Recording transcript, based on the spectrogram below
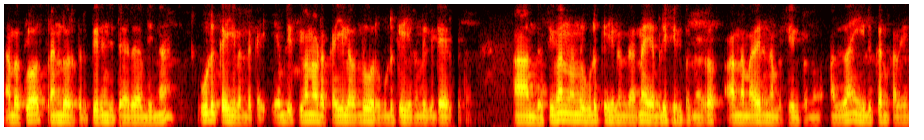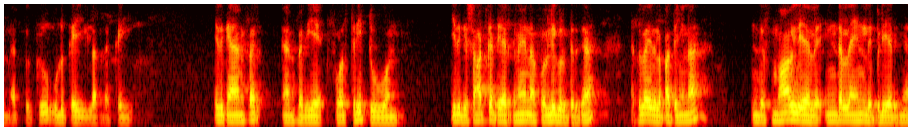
நம்ம க்ளோஸ் ஃப்ரெண்ட் ஒருத்தர் பிரிஞ்சுட்டாரு அப்படின்னா உடுக்கை இழந்த கை எப்படி? சிவனோட கையில வந்து ஒரு உடுக்கை இருந்துகிட்டே இருக்கும். அந்த சிவன் வந்து உடுக்கை இழந்தாருன்னா எப்படி ஃபீல் பண்ணாரோ அந்த மாதிரி நம்ம ஃபீல் பண்ணுவோம். அதுதான் இடுக்கன் கலை நட்புக்கு உடுக்கை இழந்த கை. இதுக்கு answer answer A four three two one இதுக்கு ஷார்ட்கட் ஏற்கனவே நான் சொல்லி கொடுத்துருக்கேன். ஆக்சுவலாக இதில் பார்த்தீங்கன்னா இந்த ஸ்மால் ஏல இந்த லைனில் இப்படி எடுங்க.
